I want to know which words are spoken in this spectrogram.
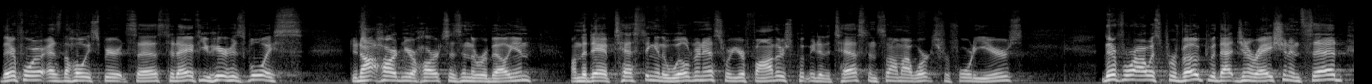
Therefore, as the Holy Spirit says, today, if you hear his voice, do not harden your hearts as in the rebellion on the day of testing in the wilderness, where your fathers put me to the test and saw my works for 40 years. Therefore, I was provoked with that generation and said,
